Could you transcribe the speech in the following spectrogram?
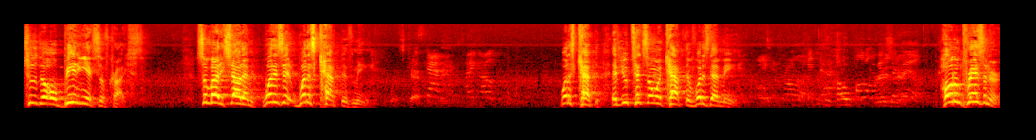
to the obedience of Christ. Somebody shout at me. What is it? What does captive mean? What is captive? If you take someone captive, what does that mean? Hold them prisoner.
